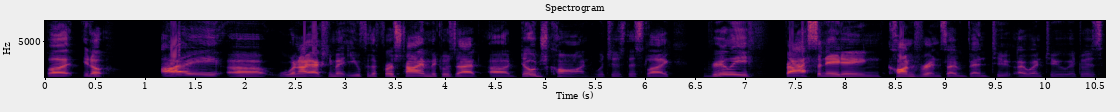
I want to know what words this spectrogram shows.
but you know, I uh, when I actually met you for the first time, it was at uh, DogeCon, which is this like really fascinating conference I've been to. I went to. It was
